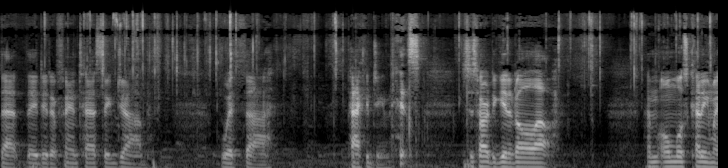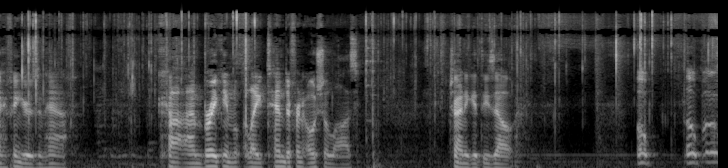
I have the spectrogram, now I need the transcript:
that they did a fantastic job with uh, packaging this. It's just hard to get it all out. I'm almost cutting my fingers in half. I'm breaking like 10 different OSHA laws trying to get these out. Oh, oh, oh.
